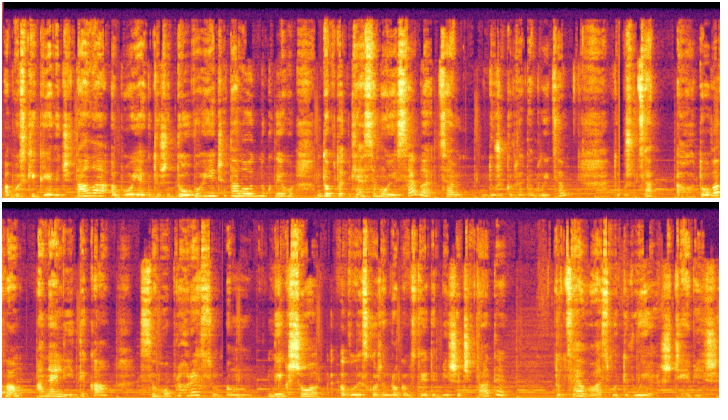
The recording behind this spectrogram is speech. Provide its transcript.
або скільки я не читала, або як дуже довго я читала одну книгу. Ну, тобто для самої себе це дуже крута таблиця, тому що це готова вам аналітика свого прогресу. Ем, Ну, якщо ви з кожним роком стаєте більше читати, то це вас мотивує ще більше.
